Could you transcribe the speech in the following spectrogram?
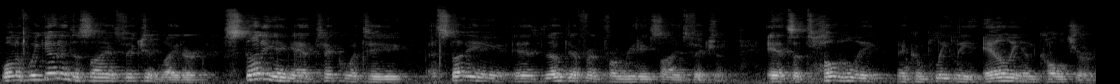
Well, if we get into science fiction later, studying antiquity, studying is no different from reading science fiction. It's a totally and completely alien culture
